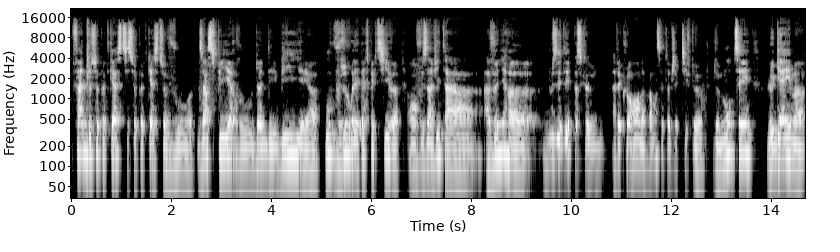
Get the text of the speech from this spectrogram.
fan de ce podcast, si ce podcast vous inspire, vous donne des billes et euh, ou vous ouvre des perspectives, on vous invite à, venir nous aider parce que avec Laurent, on a vraiment cet objectif de monter le game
